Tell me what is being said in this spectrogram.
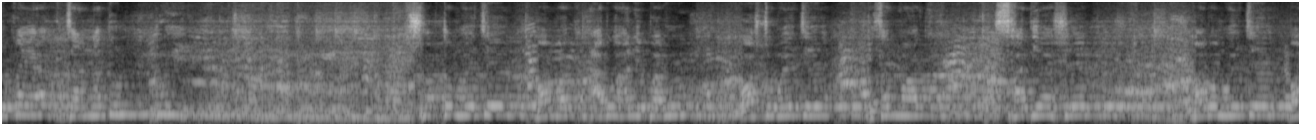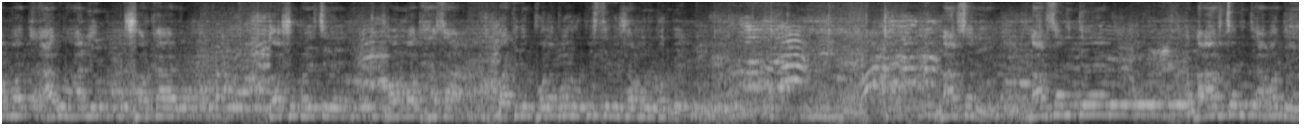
রুকায়া জান্নাতুল রুহি। সপ্তম হয়েছে মোহাম্মদ আবু হানিফ বাবু, অষ্টম হয়েছে মোসাম্মদ সাদিয়া শেখ নবম হয়েছে মোহাম্মদ আবু হানিফ সরকার দশম হয়েছে মোহাম্মদ হাসান। বাকিদের ফলাফল অফিস থেকে সংগ্রহ করবেন। নার্সারি। নার্সারিতে নার্সারিতে আমাদের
